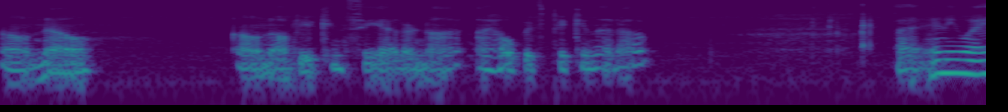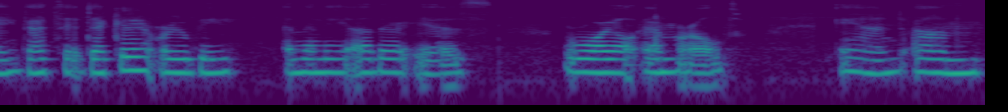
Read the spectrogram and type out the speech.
Oh no. I don't know if you can see it or not. I hope it's picking that up. But anyway, that's it. Decadent Ruby. And then the other is Royal Emerald. And um,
